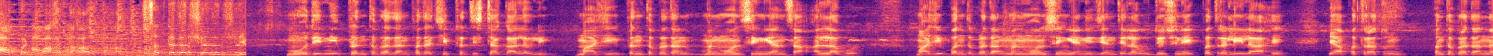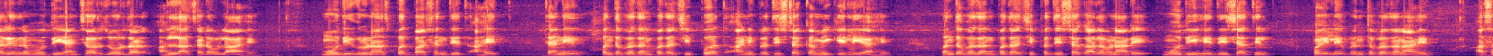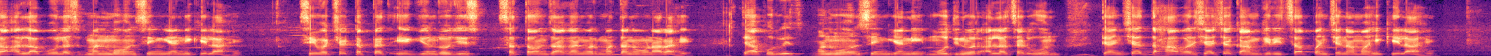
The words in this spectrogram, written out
आपण पाहत आहात सत्यदर्शन मोदींनी पंतप्रधान पदाची प्रतिष्ठा गालवली. माजी पंतप्रधान मनमोहन सिंग यांचा अल्लाबोल माजी पंतप्रधान मनमोहन सिंग यांनी जनतेला उद्देशून एक पत्र लिहिलं आहे. या पत्रातून पंतप्रधान नरेंद्र मोदी यांच्यावर जोरदार हल्ला चढवला आहे. मोदी घृणास्पद भाषण देत आहेत. त्यांनी पंतप्रधान पदाची पत आणि प्रतिष्ठा कमी केली आहे. पंतप्रधान पदाची प्रतिष्ठा घालवणारे मोदी हे देशातील पहिले पंतप्रधान आहेत. असा अल्लाबोलच मनमोहन सिंग यांनी केला आहे. शेवटच्या टप्प्यात एक जून रोजी सत्तावन्न जागांवर मतदान होणार आहे. त्यापूर्वीच मनमोहन सिंग यांनी मोदींवर हल्ला चढवून त्यांच्या दहा वर्षाच्या कामगिरीचा पंचनामाही केला आहे.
